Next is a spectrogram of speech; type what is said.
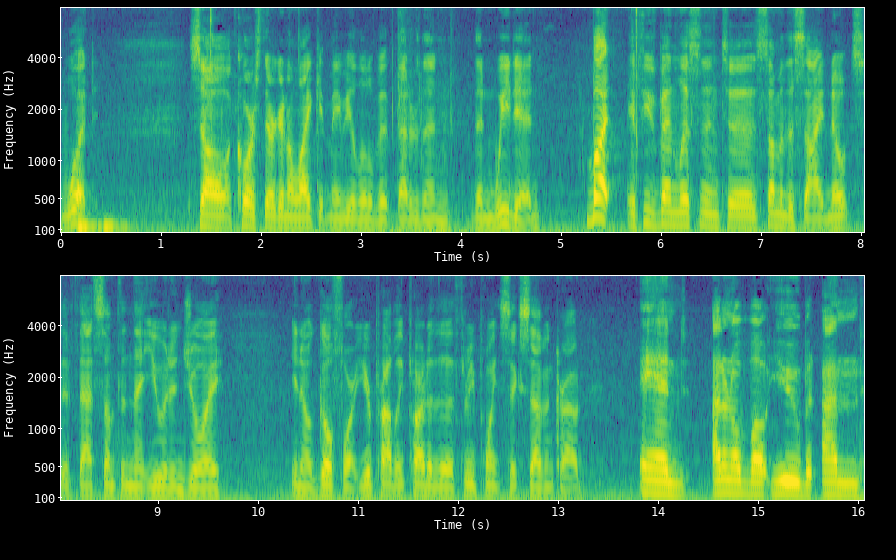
would. So of course they're going to like it maybe a little bit better than than we did. But if you've been listening to some of the side notes, if that's something that you would enjoy, you know, go for it. You're probably part of the 3.67 crowd. And I don't know about you, but on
